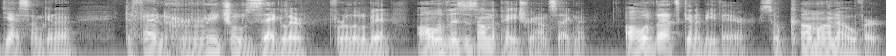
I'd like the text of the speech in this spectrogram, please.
Yes i'm going to defend rachel zegler for a little bit. All of this is on the patreon segment. All of that's going to be there. So come on over.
